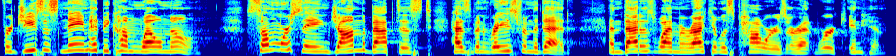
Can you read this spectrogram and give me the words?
for Jesus' name had become well known. Some were saying John the Baptist has been raised from the dead, and that is why miraculous powers are at work in him.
